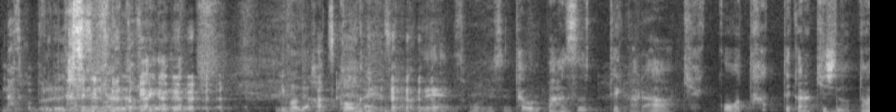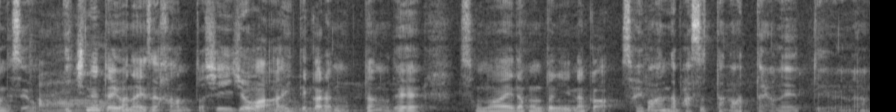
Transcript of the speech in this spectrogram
なぜかブルータスに乗るという。日本では初公開ですからね。そうですね。多分バズってから結構経ってから記事載ったんですよ。あー。1年とは言わないですが半年以上は空いてから載ったのでその間本当になんかそういえばあんなバズったのあったよねっていうような。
